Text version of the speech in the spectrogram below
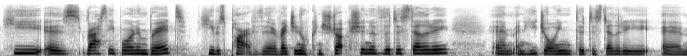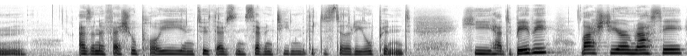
He is Raasay born and bred. He was part of the original construction of the distillery, um, and he joined the distillery um, as an official employee in 2017 when the distillery opened. He had a baby last year in Raasay,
